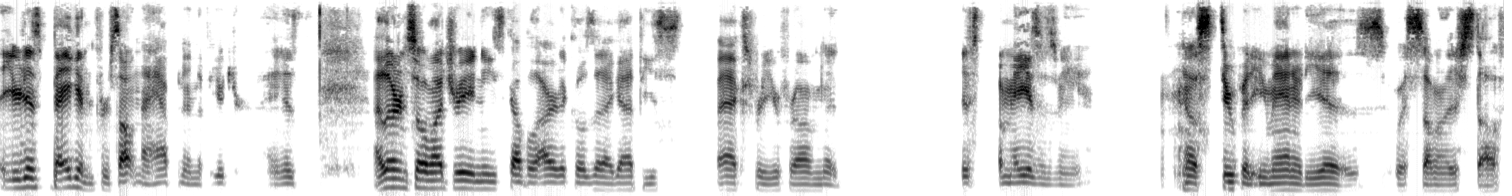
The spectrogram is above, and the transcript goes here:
you're just begging for something to happen in the future. I just, I learned so much reading these couple of articles that I got these facts for you from that just amazes me how stupid humanity is with some of this stuff.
